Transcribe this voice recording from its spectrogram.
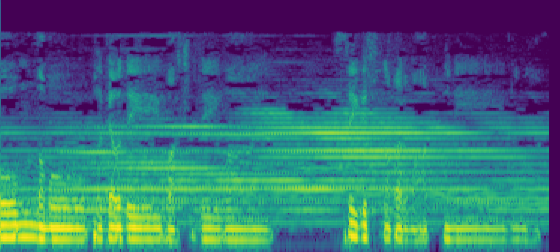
ॐ नमो भगवते वासुदेवाय। श्रीकृष्णपरमात्मने नमः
